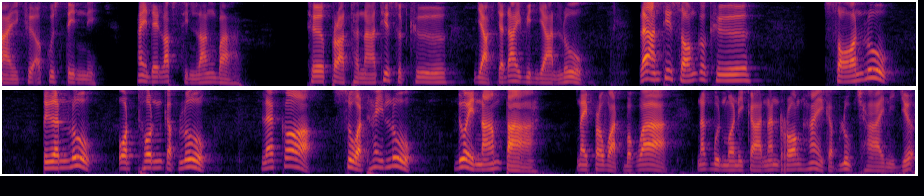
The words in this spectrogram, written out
ายคือออกุสตินนี่ให้ได้รับสินล้างบาป เธอปรารถนาที่สุดคือ อยากจะได้วิญญาณลูก และอันที่สองก็คือ สอนลูก เตือนลูก อดทนกับลูก และก็สวดให้ลูกด้วยน้ำตา ในประวัติบอกว่า นักบุญมอนิกานั้นร้องไห้กับลูกชายนี่เยอะ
